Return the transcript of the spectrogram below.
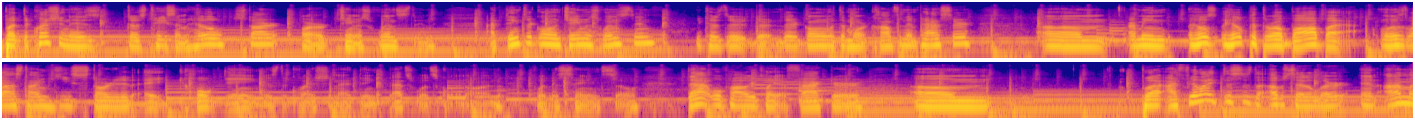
but the question is, does Taysom Hill start or Jameis Winston? I think they're going Jameis Winston because they're they're they're going with a more confident passer. Um, I mean, Hill Hill could throw a ball, but when was the last time he started a whole game? Is the question. I think that's what's going on for the Saints. So that will probably play a factor. Um, but I feel like this is the upset alert, and I'm a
